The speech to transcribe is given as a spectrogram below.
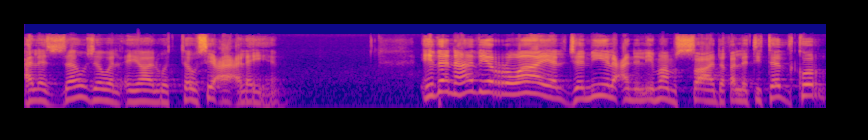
على الزوجه والعيال والتوسعة عليهم. اذا هذه الرواية الجميلة عن الإمام الصادق التي تذكر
